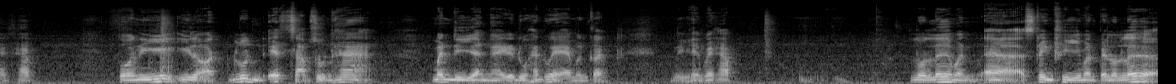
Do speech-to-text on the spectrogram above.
นะครับ ตัวนี้อีลิออดรุ่น S 3 0 5 มันดียังไงเดี๋ยวดูฮาร์ดแวร์มันก่อนนี่เห็นไหมครับ โรลเลอร์มันเอ่อสตริงทรีมันเป็นโรลเลอร์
